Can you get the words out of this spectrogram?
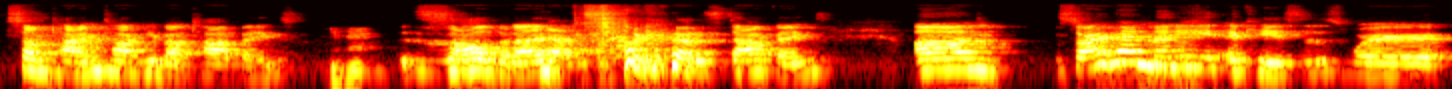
some time talking about toppings. Mhm. This is all that I have to talk about is toppings. Um, so I've had many cases where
